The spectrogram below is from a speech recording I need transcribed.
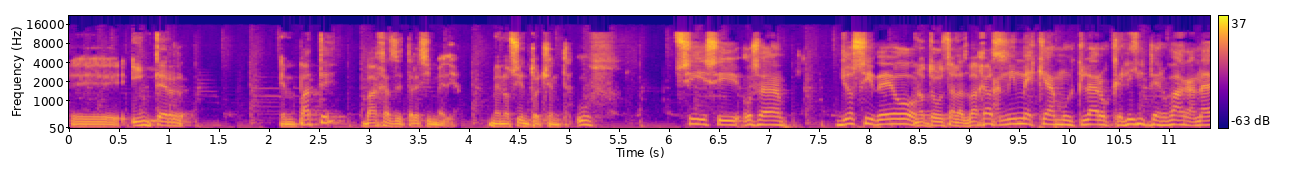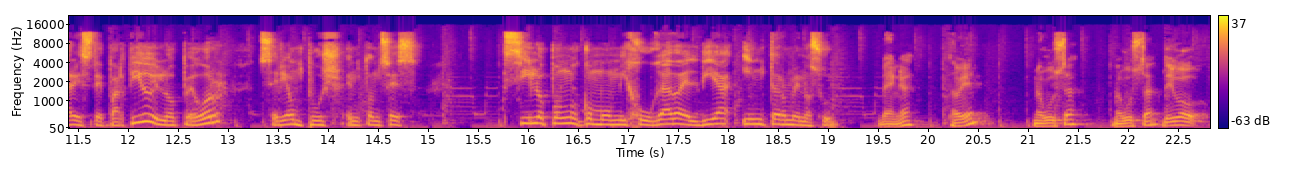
Eh, Inter empate, bajas de tres y medio, menos 180. Uf. Sí, sí, o sea, yo sí veo. ¿No te gustan las bajas? A mí me queda muy claro que el Inter va a ganar este partido y lo peor sería un push. Entonces, sí lo pongo como mi jugada del día Inter menos uno. Venga, está bien. Me gusta, me gusta. Digo.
